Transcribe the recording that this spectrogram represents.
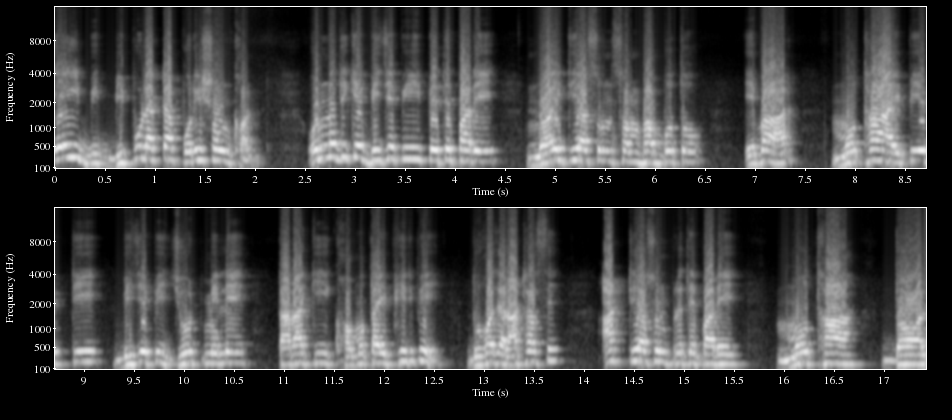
এই বিপুল একটা পরিসংখ্যান। অন্যদিকে বিজেপি পেতে পারে নয়টি আসন সম্ভাব্যত। এবার মোথা আইপিএফটি বিজেপি জোট মেলে তারা কি ক্ষমতায় ফিরবে? দু হাজার আঠাশে আটটি আসন পেতে পারে মোথা দল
